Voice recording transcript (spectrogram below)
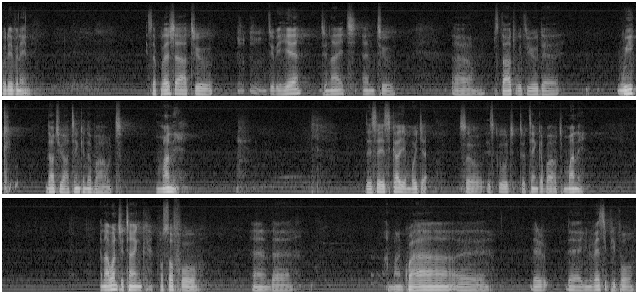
Good evening. It's a pleasure to, to be here tonight and to um, start with you the week that you are thinking about money. They say sky moja, so it's good to think about money. And I want to thank Osofo and uh, Amankwa, uh, the, the university people.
